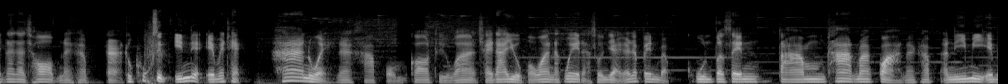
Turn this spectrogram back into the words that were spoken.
ทน่าจะชอบนะครับอ่าทุกๆ 10 อินเนี่ยเอเมทห้าหน่วยนะครับผมก็ถือว่าใช้ได้อยู่เพราะว่านักเวทอะส่วนใหญ่ก็จะเป็นแบบคูณเปอร์เซ็นต์ตามธาตุมากกว่านะครับ อันนี้มีเอเม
